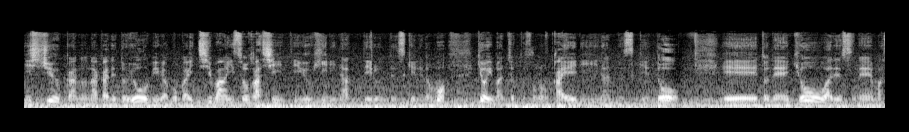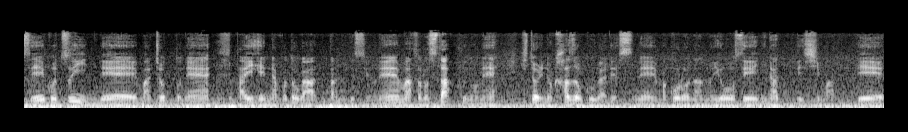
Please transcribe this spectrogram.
1週間の中で土曜日が僕は一番忙しいっていう日になっているんですけれども今日今ちょっとその帰りなんですけどえーとね今日はですね、まあ、整骨院で、まあ、ちょっとね大変なことがあったんですよねまあそのスタッフのね1人の家族がですね、まあ、コロナの陽性になってしまって、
